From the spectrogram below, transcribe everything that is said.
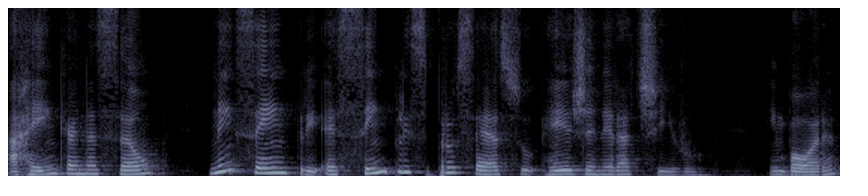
A reencarnação nem sempre é simples processo regenerativo, embora,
